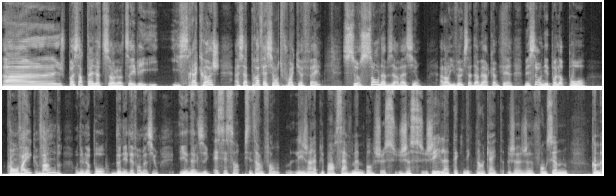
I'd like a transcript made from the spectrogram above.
Euh, je suis pas certain de ça, là. Puis il, se raccroche à sa profession de foi qu'il a fait sur son observation. Alors, il veut que ça demeure comme tel. Mais ça, on n'est pas là pour convaincre, vendre. On est là pour donner de l'information et analyser. Et c'est ça. Puis dans le fond, les gens, la plupart, savent même pas. J'ai la technique d'enquête. Je, fonctionne comme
